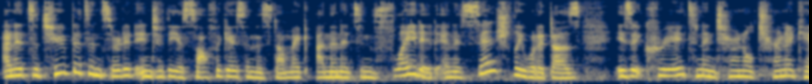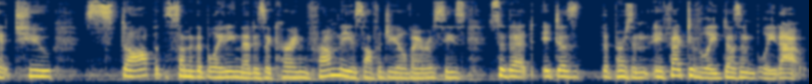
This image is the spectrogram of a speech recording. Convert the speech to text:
And it's a tube that's inserted into the esophagus and the stomach, and then it's inflated. And essentially what it does is it creates an internal tourniquet to stop some of the bleeding that is occurring from the esophageal varices so that it does, the person effectively doesn't bleed out.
